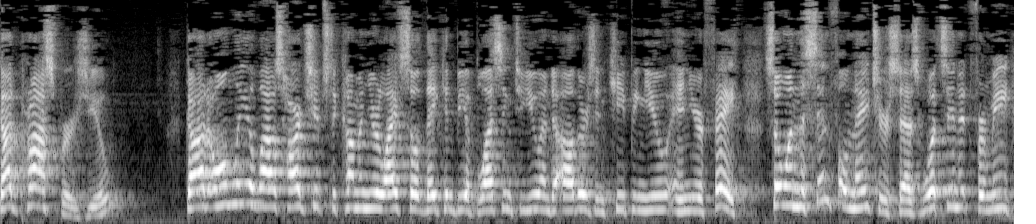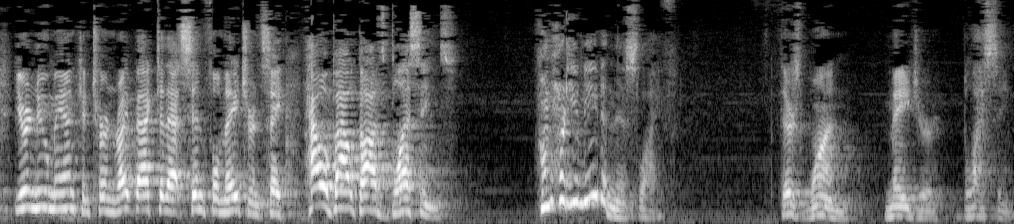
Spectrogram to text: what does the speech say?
God prospers you. God only allows hardships to come in your life so they can be a blessing to you and to others in keeping you in your faith. So when the sinful nature says, What's in it for me? Your new man can turn right back to that sinful nature and say, How about God's blessings? What more do you need in this life? But there's one major blessing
